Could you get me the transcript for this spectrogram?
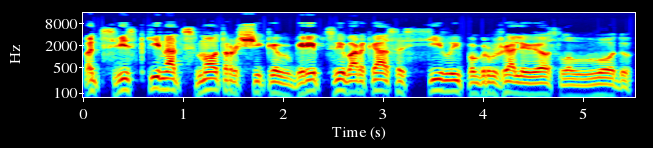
Под свистки надсмотрщиков гребцы баркаса с силой погружали весла в воду.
